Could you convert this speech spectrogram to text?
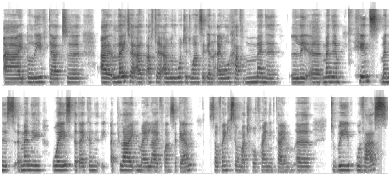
I believe that uh, I, later, after I will watch it once again, I will have many uh, many hints, many many ways that I can apply in my life once again. So thank you so much for finding time uh, to be with us.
